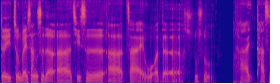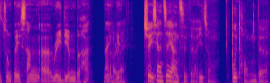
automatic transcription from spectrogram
对，准备上市的，呃，其实呃，在我的叔叔，他他是准备上呃 Radium Berhad 那一边。Right. 所以像这样子的一种不同的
